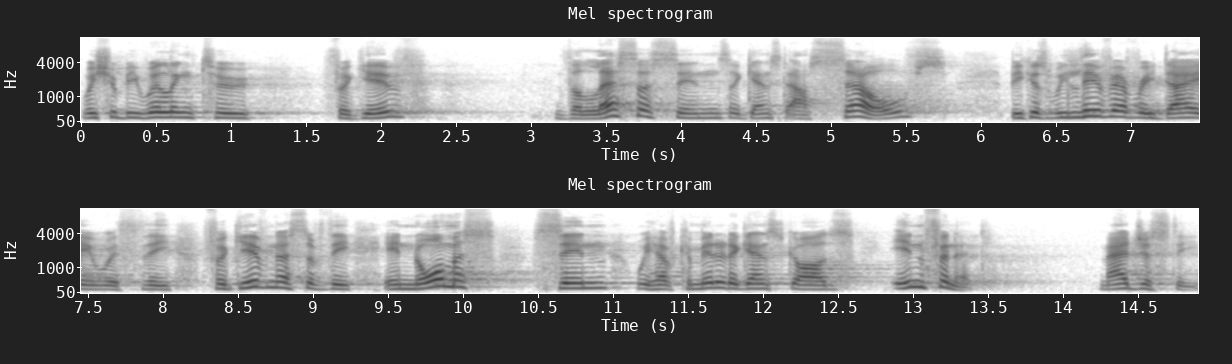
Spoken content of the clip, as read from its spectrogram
We should be willing to forgive the lesser sins against ourselves because we live every day with the forgiveness of the enormous sin we have committed against God's infinite majesty.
